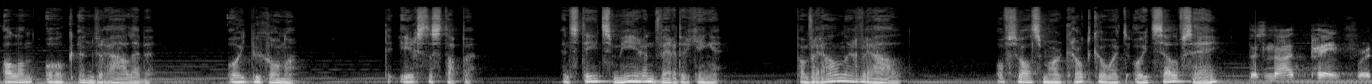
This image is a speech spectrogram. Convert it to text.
allen ook een verhaal hebben, ooit begonnen, de eerste stappen, en steeds meer en verder gingen, van verhaal naar verhaal Of zoals Mark Rothko het ooit zelf zei. Does not paint for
